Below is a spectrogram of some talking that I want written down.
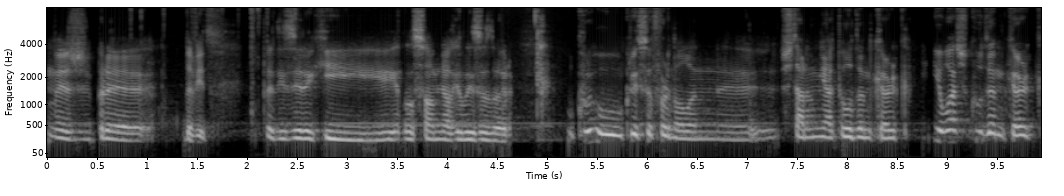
Mas para, David. para dizer aqui em relação ao melhor realizador, o, Christopher Nolan eh, estar nomeado pelo Dunkirk. Eu acho que o Dunkirk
